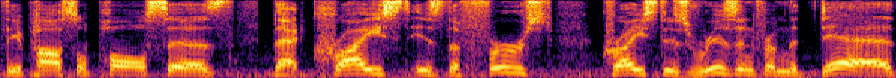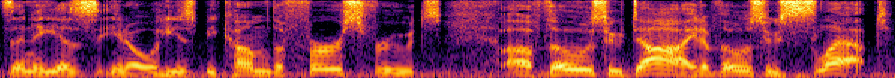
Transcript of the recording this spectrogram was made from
the Apostle Paul says that Christ is the first Christ is risen from the dead and he has, you know, he's become the first fruits of those who died, of those who slept.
